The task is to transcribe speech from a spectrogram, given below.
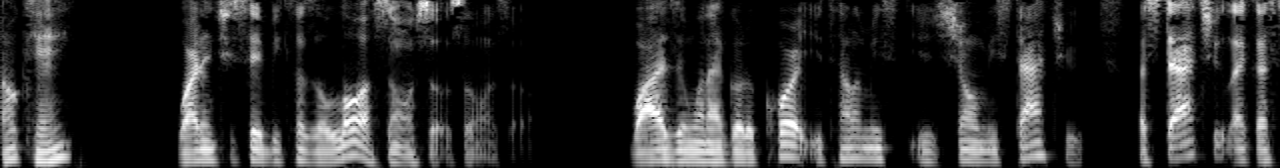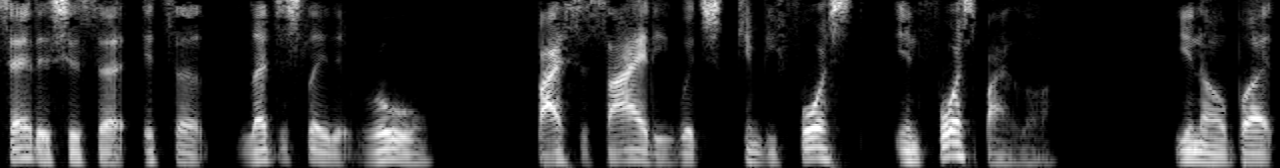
Okay. Why didn't you say because of law so and so, so and so? Why is it when I go to court, you're telling me, you're showing me statute? A statute, like I said, is just a, it's a legislated rule by society, which can be forced, enforced by law, you know, but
